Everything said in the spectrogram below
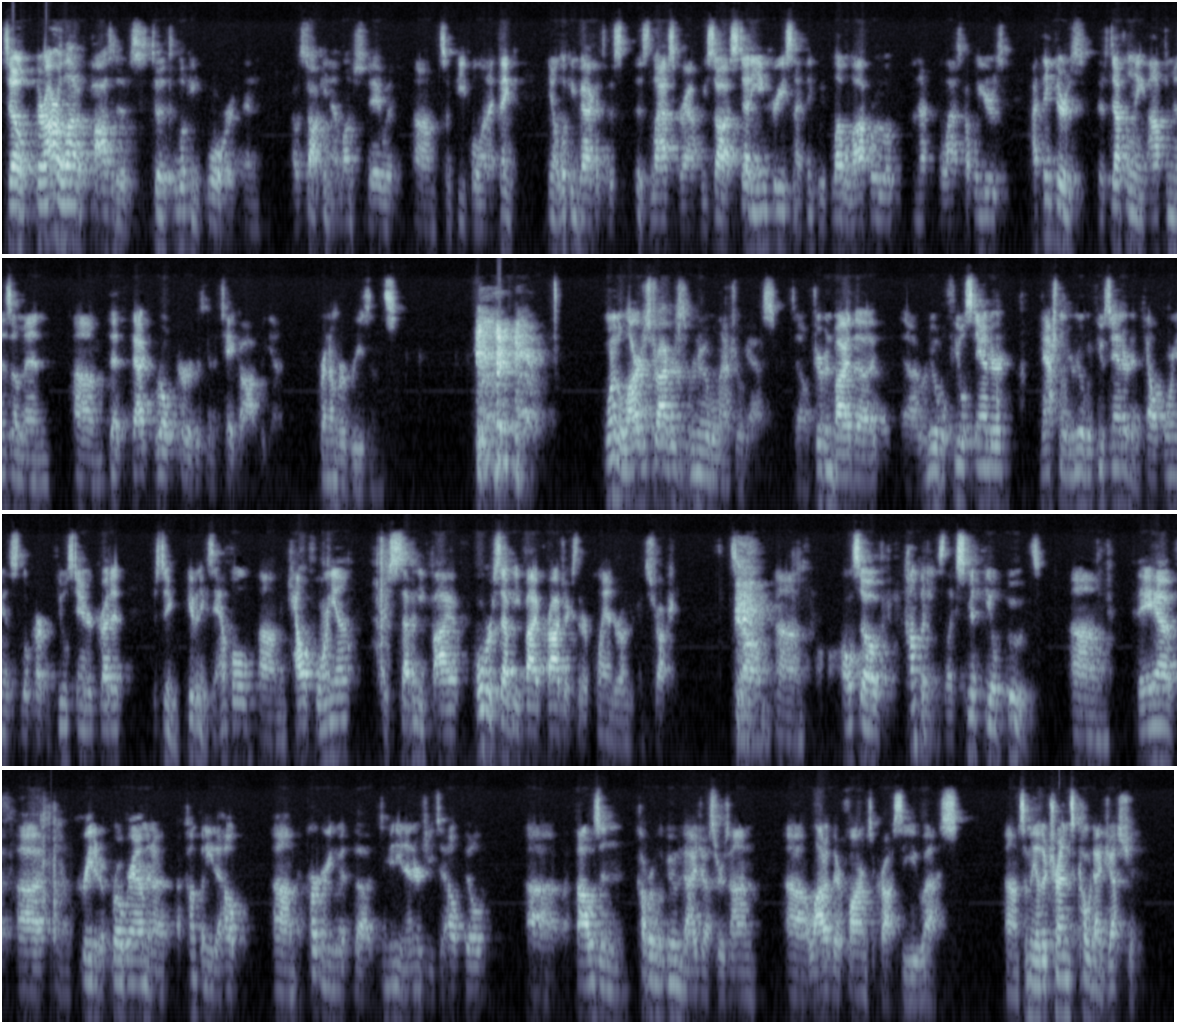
So there are a lot of positives to, to looking forward. And I was talking at lunch today with um, some people, and I think, you know, looking back at this, this last graph, we saw a steady increase, and I think we've leveled off over the, last couple of years. I think there's there's definitely optimism and um, that that growth curve is going to take off again for a number of reasons. One of the largest drivers is renewable natural gas. So driven by the uh, Renewable Fuel Standard, National Renewable Fuel Standard, and California's Low Carbon Fuel Standard credit. Just to give an example, um, in California, there's 75, over 75 projects that are planned or under construction. So um, also companies like Smithfield Foods, um, they have uh, you know, created a program and a, a company to help um, partnering with uh, Dominion Energy to help build uh, thousand covered lagoon digesters on uh, a lot of their farms across the U.S. Um, some of the other trends, co-digestion.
